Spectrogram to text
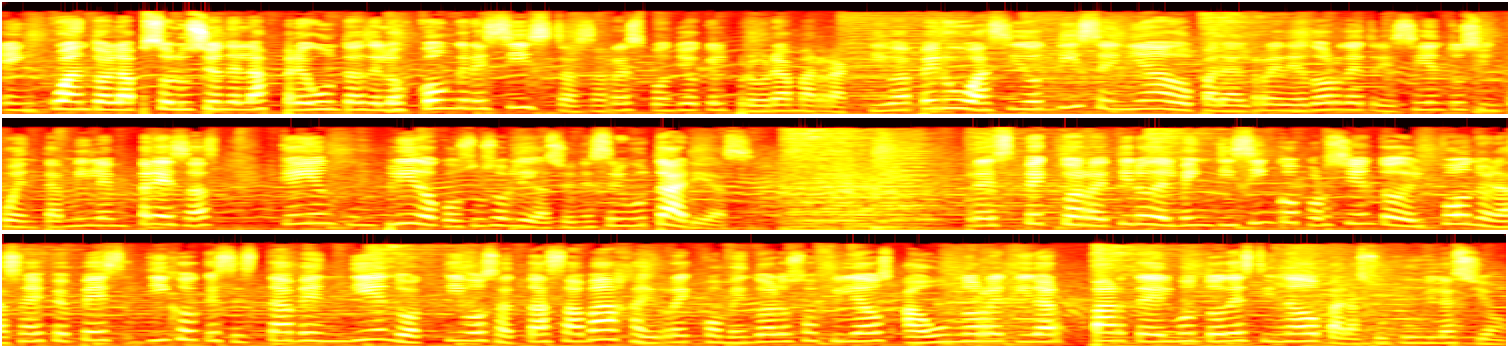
En cuanto a la absolución de las preguntas de los congresistas, respondió que el programa Reactiva Perú ha sido diseñado para alrededor de 350 mil empresas que hayan cumplido con sus obligaciones tributarias. Respecto al retiro del 25% del fondo en las AFPs, dijo que se está vendiendo activos a tasa baja y recomendó a los afiliados aún no retirar parte del monto destinado para su jubilación.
